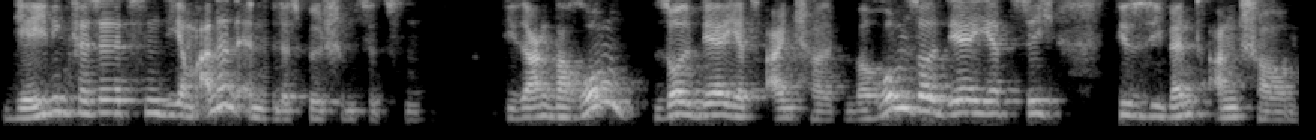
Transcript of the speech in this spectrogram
derjenigen versetzen, die am anderen Ende des Bildschirms sitzen die sagen, warum soll der jetzt einschalten? Warum soll der jetzt sich dieses Event anschauen?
